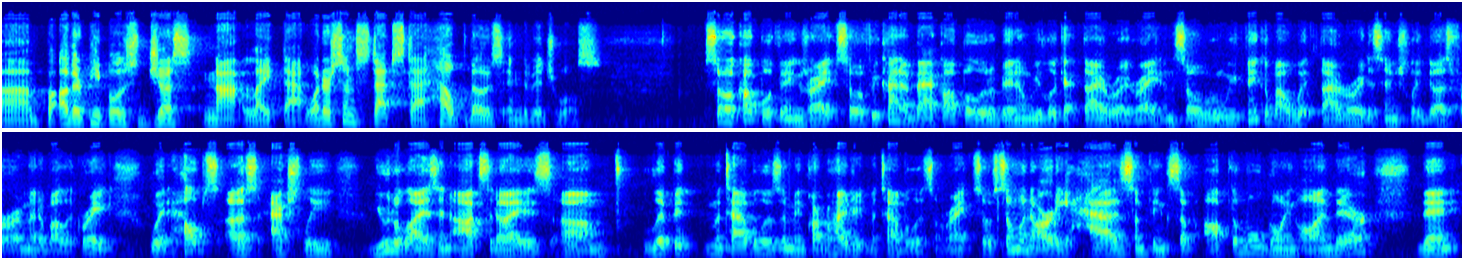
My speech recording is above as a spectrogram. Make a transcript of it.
Um, but other people is just not like that. What are some steps to help those individuals? So a couple of things, right? So if we kind of back up a little bit and we look at thyroid, right? And so when we think about what thyroid essentially does for our metabolic rate, what helps us actually utilize and oxidize um, lipid metabolism and carbohydrate metabolism, right? So if someone already has something suboptimal going on there, then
